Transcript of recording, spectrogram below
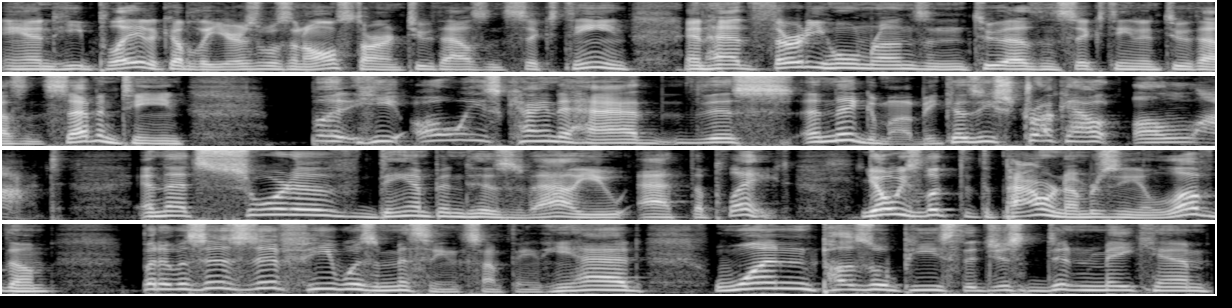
and he played a couple of years, was an all star in 2016, and had 30 home runs in 2016 and 2017. But he always kind of had this enigma because he struck out a lot, and that sort of dampened his value at the plate. You always looked at the power numbers and you loved them, but it was as if he was missing something. He had one puzzle piece that just didn't make him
